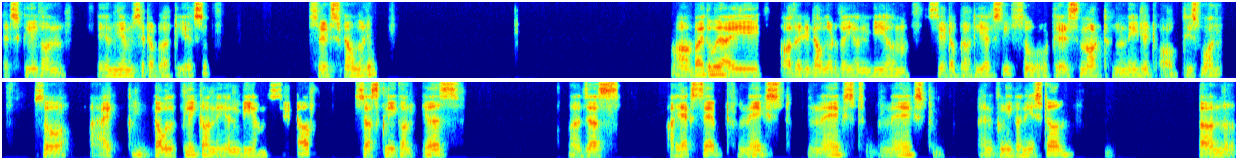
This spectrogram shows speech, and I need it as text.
Let's click on nvm setup.exe. So it's downloading. Uh, by the way, I already downloaded the nvm setup.exe, so there's not needed of this one. So I double click on the nvm setup, just click on yes, uh, just I accept, next, next, next, and click on install. The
